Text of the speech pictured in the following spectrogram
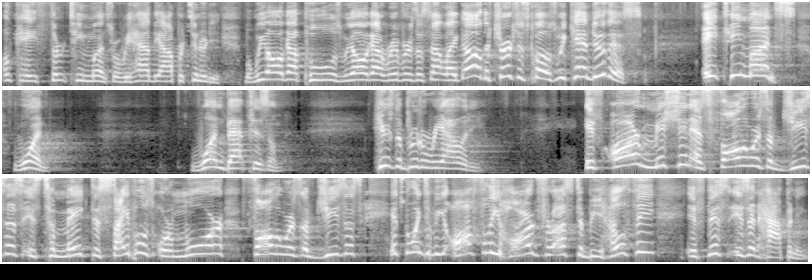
Okay, 13 months where we had the opportunity, but we all got pools, we all got rivers. It's not like, oh, the church is closed, we can't do this. 18 months, one. One baptism. Here's the brutal reality if our mission as followers of Jesus is to make disciples or more followers of Jesus, it's going to be awfully hard for us to be healthy if this isn't happening.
